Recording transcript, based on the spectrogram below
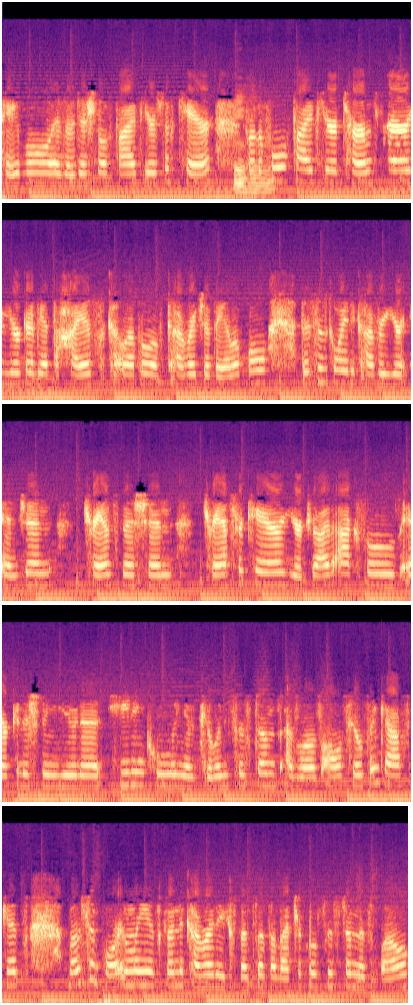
table is an additional five years of care. For the Mhm. full five-year term, sir, you're going to be at the highest level of coverage available. This is going to cover your engine, transmission, transfer care, your drive axles, air conditioning unit, heating, cooling, and fueling systems, as well as all seals and gaskets. Most importantly, it's going to cover the expensive electrical system as well,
